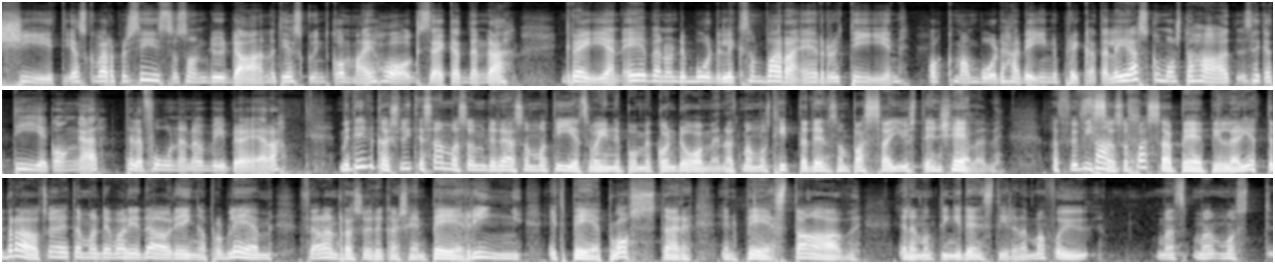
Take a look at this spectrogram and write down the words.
skit. Jag skulle vara precis så som du Dan, att jag skulle inte komma ihåg säkert den där grejen, även om det borde liksom vara en rutin och man borde ha det inprickat. Eller jag skulle måste ha säkert tio gånger telefonen och vibrera. Men det är kanske lite samma som det där som Mattias var inne på med kondomen, att man måste hitta den som passar just en själv. Att för vissa Sant. så passar p-piller jättebra, och så äter man det varje dag och det är inga problem. För andra så är det kanske en p-ring, ett p-plåster, en p-stav eller någonting i den stilen. Att Man, får ju, man, man måste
